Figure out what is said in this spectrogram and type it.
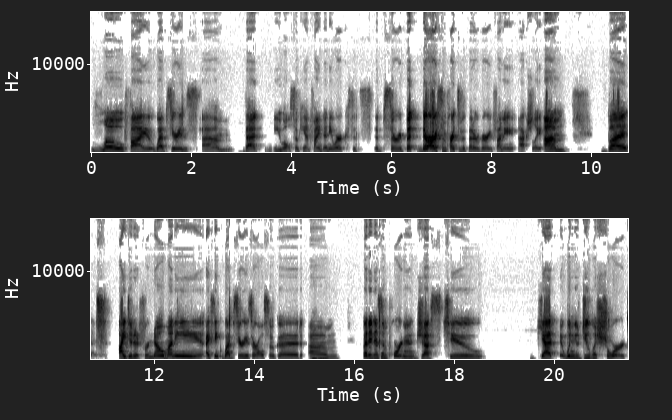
low fi web series um, that you also can't find anywhere because it's absurd. But there are some parts of it that are very funny, actually. Um, but I did it for no money. I think web series are also good. Mm-hmm. Um, but it is important just to get when you do a short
